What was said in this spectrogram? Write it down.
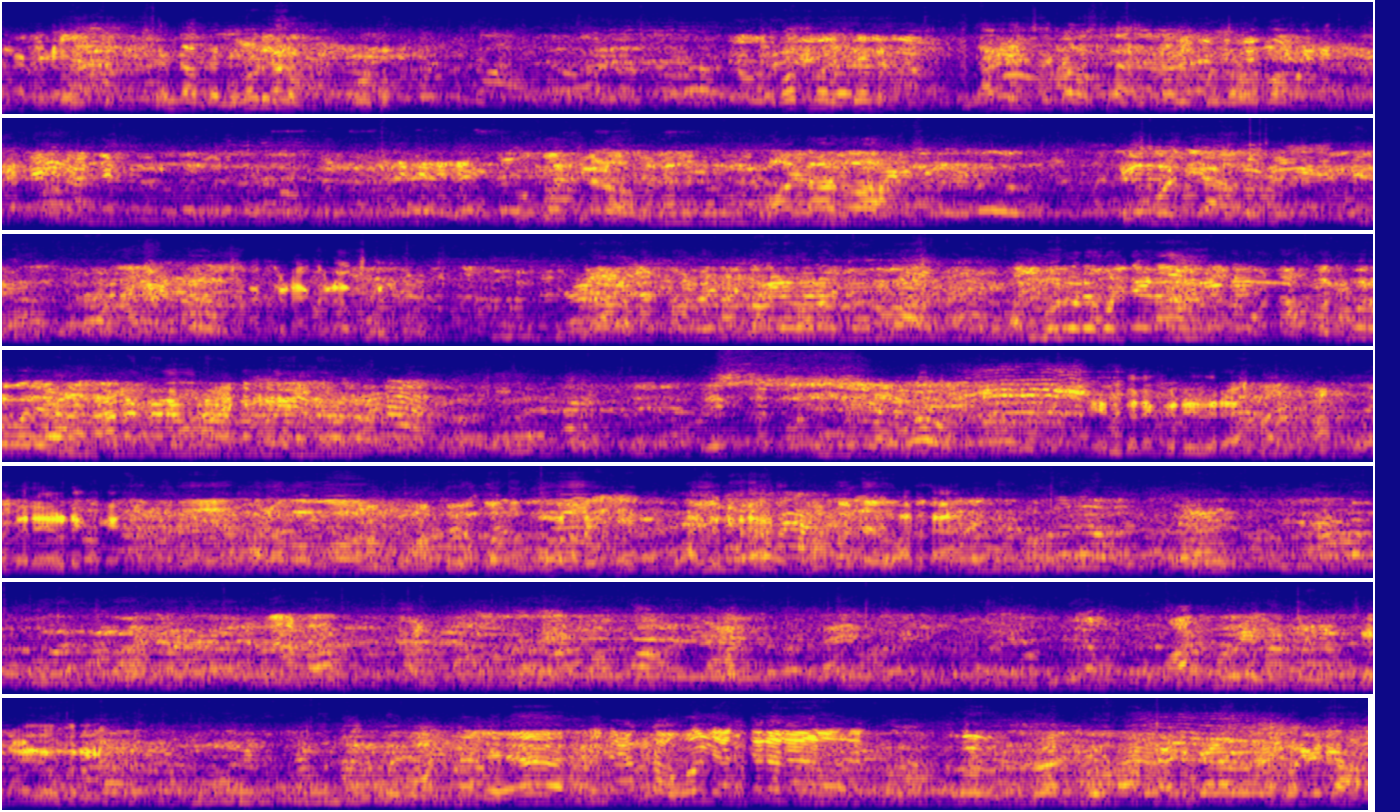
ಆ ಕಡೆ ಹೋಗ್ತೀನಿ ನೋಡಿ ಯಾಕೆ ಬೇಕಲ್ಲ ಅಷ್ಟೇ ಇದ್ರಲ್ಲಿ ಬಂದು ನೋಡ್ಬಾರ್ದು. ಆ ಕಡೆ ಆ ಕಡೆ ಹೋಗ್ತೀನಿ ಹದಿಮೂರುವರೆ ಕೊಡ್ತೀರಾ ಏನು ಬೆಲೆ ಕಟ್ಟಿದ್ದೀರಾ? ಬೇರೆ ಎರಡಕ್ಕೆ. ಮೂವತ್ತೈದು. ಸಾವಿರ. ವಾತಗಳ ವಾತ ಚೆನ್ನಾಗಿದೆ ಮರಿ. ಹೋಗಿ का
